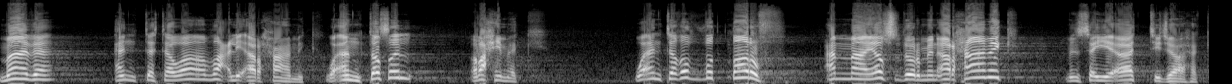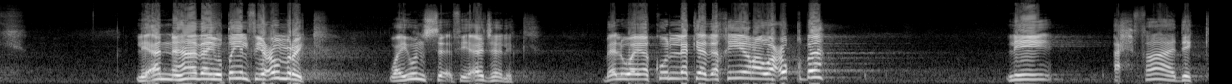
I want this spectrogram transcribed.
ماذا؟ أن تتواضع لأرحامك وأن تصل رحمك وأن تغض الطرف عما يصدر من أرحامك من سيئات تجاهك. لأن هذا يطيل في عمرك وينسئ في أجلك بل ويكون لك ذخيرة وعقبة لأحفادك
